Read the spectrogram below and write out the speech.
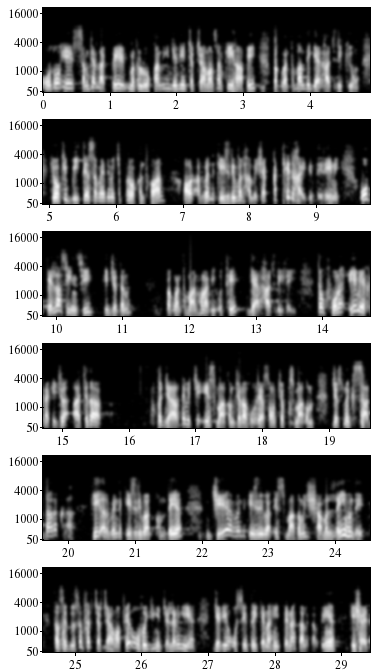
ਉਦੋਂ ਇਹ ਸਮਝਣ ਲੱਗ ਪਏ, ਮਤਲਬ ਲੋਕਾਂ ਦੀਆਂ ਜਿਹੜੀਆਂ ਚਰਚਾਵਾਂ ਸਨ ਕਿ ਹਾਂ ਵੀ ਭਗਵੰਤ ਮਾਨ ਦੀ ਗੈਰ ਹਾਜ਼ਰੀ ਕਿਉਂ? ਕਿਉਂਕਿ ਬੀਤੇ ਸਮੇਂ ਦੇ ਵਿੱਚ ਭਗਵੰਤ ਮਾਨ ਔਰ ਅਰਵਿੰਦ ਕੇਜਰੀਵਾਲ ਹਮੇਸ਼ਾ ਇਕੱਠੇ ਦਿਖਾਈ ਦਿੰਦੇ ਰਹੇ ਨੇ। ਉਹ ਪਹਿਲਾ ਸੀਨ ਸੀ ਕਿ ਜਦੋਂ ਭਗਵੰਤ ਮਾਨ ਹੋਣਾ ਦੀ ਉੱਥੇ ਗੈਰ ਹਾਜ਼ਰੀ ਰਹੀ ਤਾਂ ਹੁਣ ਇਹ ਵੇਖਣਾ ਕਿ ਜਿਹੜਾ ਅੱਜ ਦਾ ਪੰਜਾਬ ਦੇ ਵਿੱਚ ਇਹ ਸਮਾਗਮ ਜਿਹੜਾ ਹੋ ਰਿਹਾ ਸਹੁੰ ਚੁੱਕ ਸਮਾਗਮ ਜਿਸ ਨੂੰ ਇੱਕ ਸਾਦਾ ਰੱਖਣਾ ਕਿ ਅਰਵਿੰਦ ਕੇਜਰੀਵਾਲ ਆਉਂਦੇ ਆ। ਜੇ ਅਰਵਿੰਦ ਕੇਜਰੀਵਾਲ ਇਸ ਸਮਾਗਮ ਵਿੱਚ ਸ਼ਾਮਲ ਨਹੀਂ ਹੁੰਦੇ ਤਾਂ ਸਿੱਧੂ ਸਾਹਿਬ ਫਿਰ ਚਰਚਾਵਾਂ ਫਿਰ ਉਹੋ ਜਿਹੀਆਂ ਚੱਲਣਗੀਆਂ ਜਿਹੜੀਆਂ ਉਸੇ ਤਰੀਕੇ ਨਾਲ ਹੀ ਪਹਿਲਾਂ ਗੱਲ ਕਰਦੇ ਆ ਕਿ ਸ਼ਾਇਦ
